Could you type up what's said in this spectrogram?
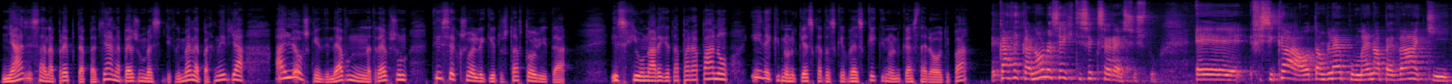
Μοιάζει σαν να πρέπει τα παιδιά να παίζουν με συγκεκριμένα παιχνίδια, αλλιώς κινδυνεύουν να ανατρέψουν τη σεξουαλική τους ταυτότητα. Ισχύουν άραγε τα παραπάνω, είναι κοινωνικές κατασκευές και κοινωνικά στερεότυπα. Κάθε κανόνας έχει τις εξαιρέσεις του. Ε, φυσικά όταν βλέπουμε ένα παιδάκι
